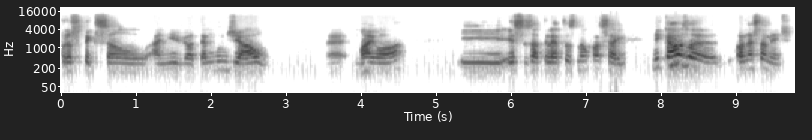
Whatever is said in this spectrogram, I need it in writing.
prospecção a nível até mundial né, maior e esses atletas não conseguem. Me causa, honestamente,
